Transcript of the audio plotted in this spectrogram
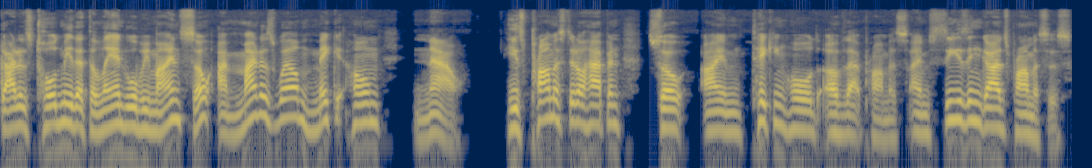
God has told me that the land will be mine, so I might as well make it home now. He's promised it'll happen, so I'm taking hold of that promise. I'm seizing God's promises.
